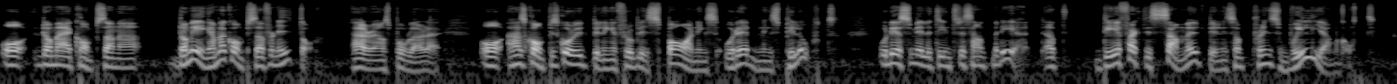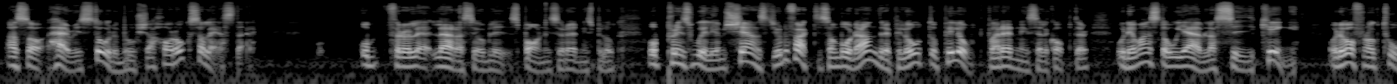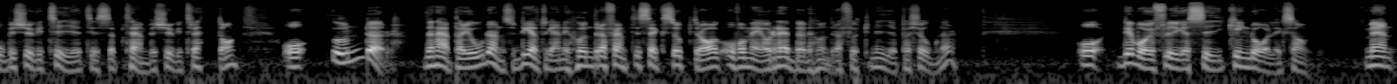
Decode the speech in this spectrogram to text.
Och de här kompisarna, de är gamla kompisar från Eton. Harry och hans polare där. Och hans kompis går utbildningen för att bli spanings och räddningspilot. Och det som är lite intressant med det, att det är faktiskt samma utbildning som prins William gått. Alltså Harrys storebrorsa har också läst där. Och för att lära sig att bli spanings och räddningspilot. Och prins William tjänstgjorde faktiskt som både andrepilot och pilot på en räddningshelikopter. Och det var en stor jävla Sea King. Och det var från oktober 2010 till september 2013. Och under den här perioden så deltog han i 156 uppdrag och var med och räddade 149 personer. Och det var ju flyga Sea King då liksom. Men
